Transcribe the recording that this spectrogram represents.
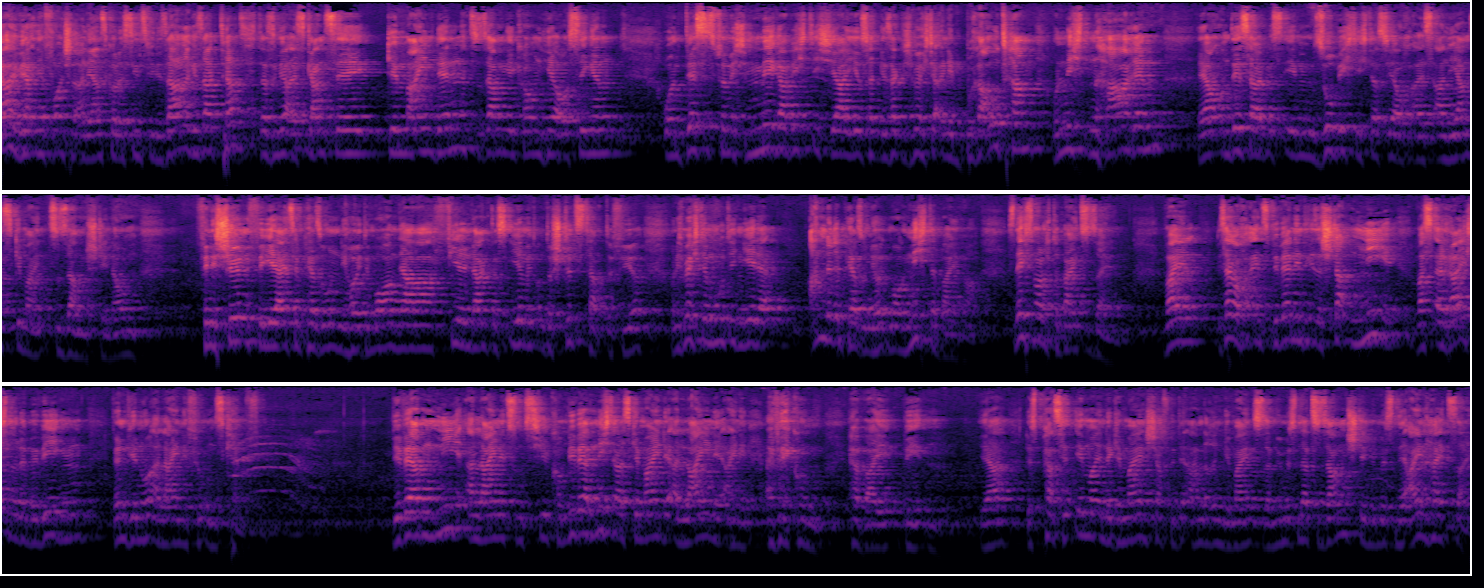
Ja, wir hatten ja vorhin schon Allianzgottesdienst, wie die Sarah gesagt hat. Da sind wir als ganze Gemeinden zusammengekommen hier aus Singen. Und das ist für mich mega wichtig. Ja, Jesus hat gesagt, ich möchte eine Braut haben und nicht ein Harem. Ja, und deshalb ist eben so wichtig, dass wir auch als Allianzgemeinde zusammenstehen. Darum finde ich schön für jede einzelne Person, die heute Morgen da war. Vielen Dank, dass ihr mit unterstützt habt dafür. Und ich möchte ermutigen, jede andere Person, die heute Morgen nicht dabei war, das nächste Mal noch dabei zu sein. Weil, ich sage auch eins, wir werden in dieser Stadt nie was erreichen oder bewegen, wenn wir nur alleine für uns kämpfen. Wir werden nie alleine zum Ziel kommen. Wir werden nicht als Gemeinde alleine eine Erweckung herbeibeten. Ja, das passiert immer in der Gemeinschaft mit den anderen Gemeinden zusammen. Wir müssen da zusammenstehen, wir müssen eine Einheit sein.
